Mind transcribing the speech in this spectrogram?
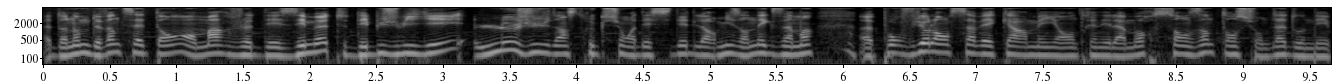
d'un homme de 27 ans en marge des émeutes début juillet. Le juge d'instruction a décidé de leur mise en examen euh, pour violence avec arme ayant entraîné la mort sans intention de la donner.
